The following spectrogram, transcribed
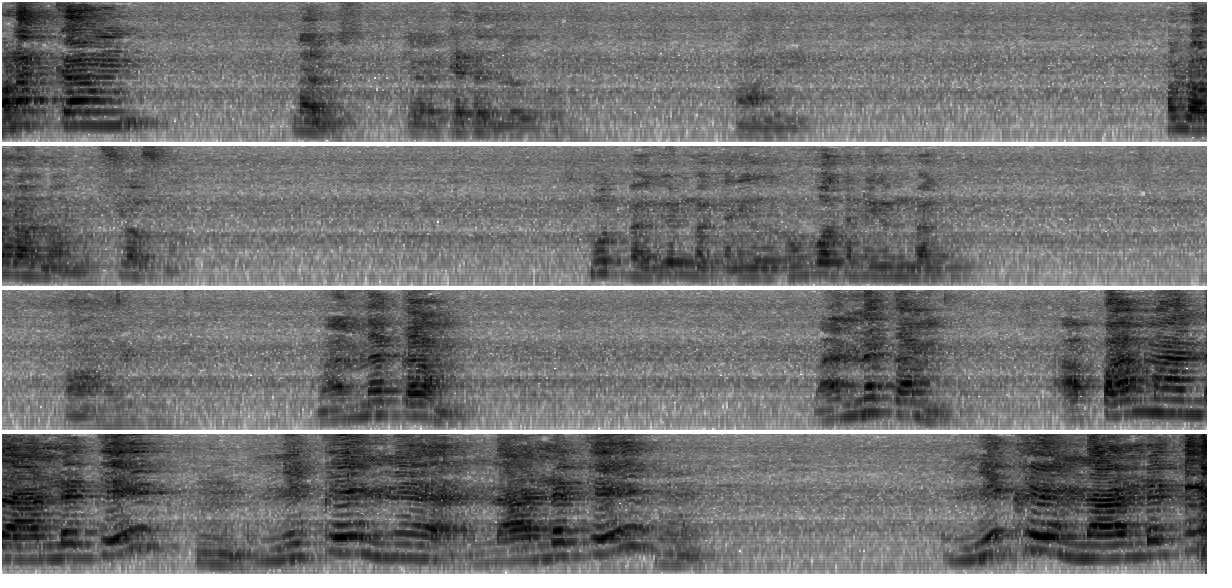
வணக்கம். கெட்டது ஆ ready hello hello hello hello slow slow smooth back யூன் பேக் தனி ரொம்ப தட்டி யூன் பேக் வணக்கம். வணக்கம். அப்பா அம்மா நாளைக்கு ம். இன்னைக்கு நாளைக்கு? இன்னைக்கு நாளைக்கு?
